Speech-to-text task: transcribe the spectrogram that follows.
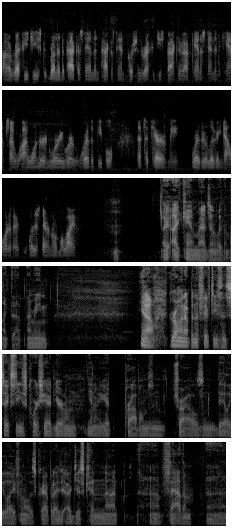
uh, refugees run into Pakistan, then Pakistan pushing the refugees back into Afghanistan into camps. I, I wonder and worry where where the people that took care of me, where they're living now. What are they? What is their normal life? Hmm. I I can't imagine living like that. I mean, you know, growing up in the '50s and '60s, of course, you had your own, you know, you had problems and trials and daily life and all this crap. But I I just cannot uh, fathom. Uh,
